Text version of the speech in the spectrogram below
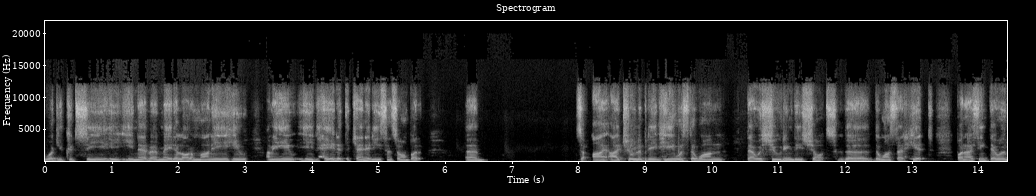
what you could see. He he never made a lot of money. He, I mean, he he hated the Kennedys and so on. But um, so I I truly believe he was the one that was shooting these shots, the the ones that hit. But I think there were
